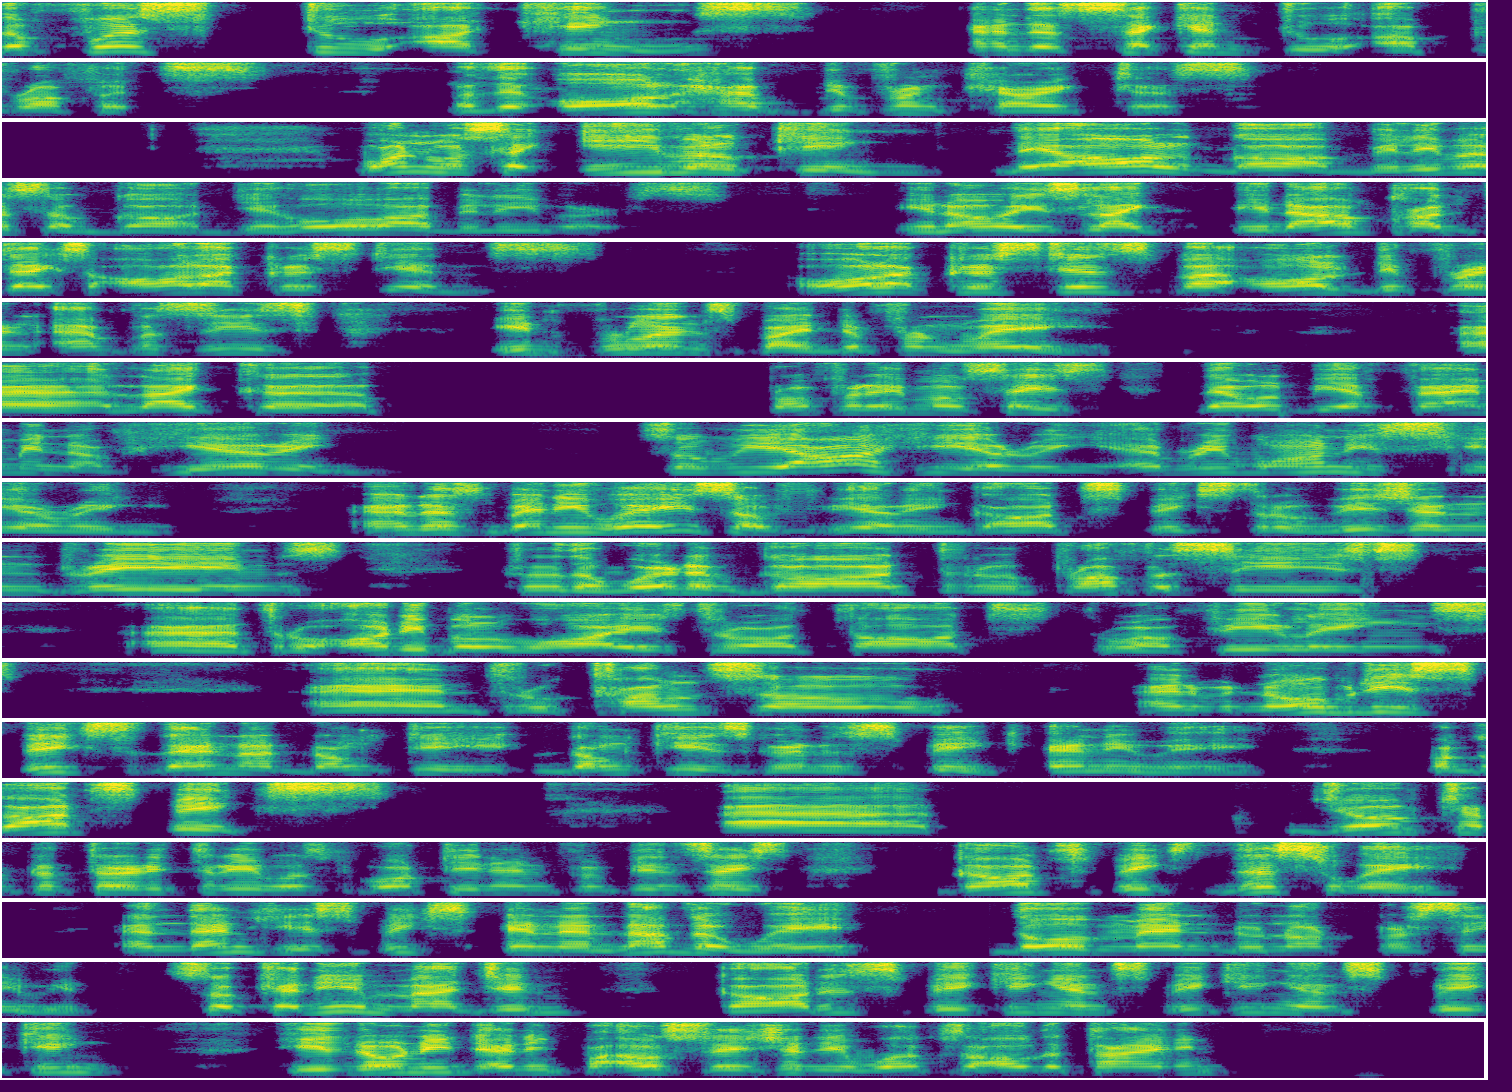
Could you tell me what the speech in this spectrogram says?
The first two are kings, and the second two are prophets, but they all have different characters. One was an evil king. They all God, believers of God, Jehovah believers. You know, it's like in our context, all are Christians. All are Christians, but all different emphases, influenced by different way. Uh, like uh, Prophet Amos says there will be a famine of hearing. So we are hearing, everyone is hearing. And there's many ways of hearing. God speaks through vision, dreams, through the word of God, through prophecies, uh, through audible voice, through our thoughts, through our feelings, and through counsel. And if nobody speaks, then a donkey, donkey is going to speak anyway. But God speaks. Uh, Job chapter 33, verse 14 and 15 says, God speaks this way, and then he speaks in another way, though men do not perceive it. So can you imagine? God is speaking and speaking and speaking, He don't need any power station. He works all the time.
